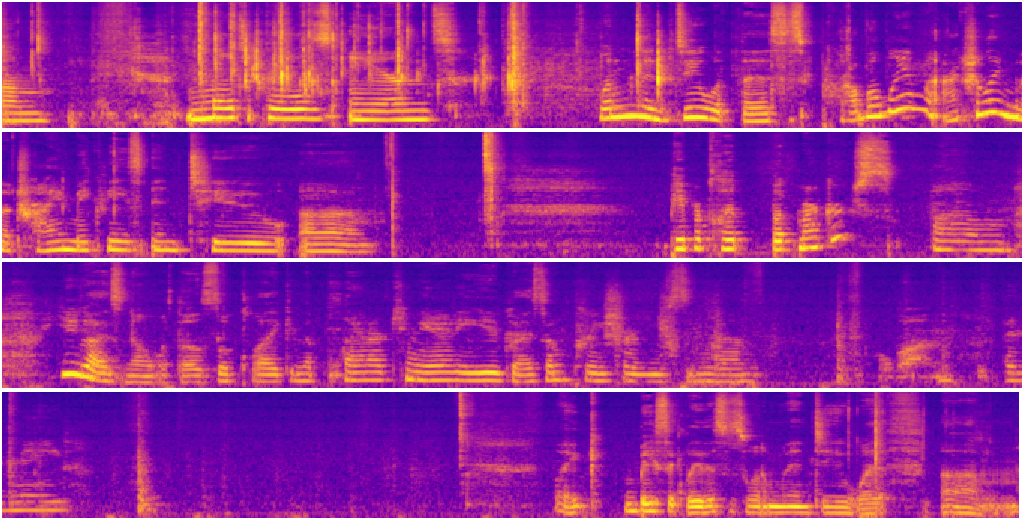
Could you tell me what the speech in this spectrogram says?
um, multiples, and what I'm going to do with this is probably, I'm actually I'm going to try and make these into um, paperclip bookmarkers. Um, you guys know what those look like in the planner community. You guys, I'm pretty sure you've seen them. Hold on. I made like basically this is what I'm going to do with um,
